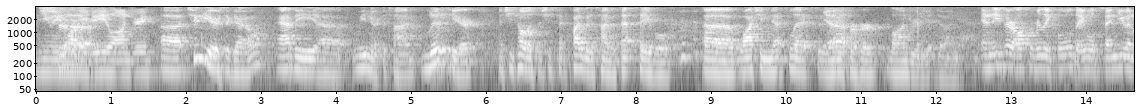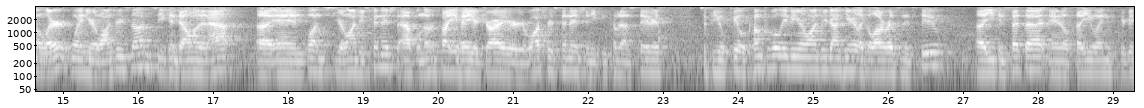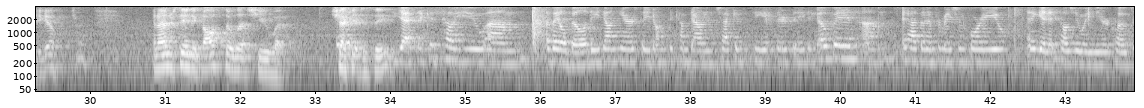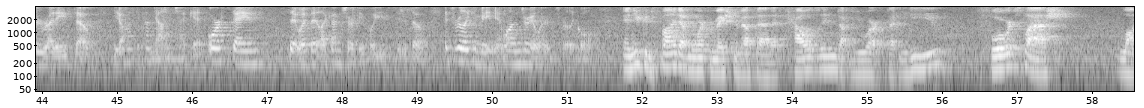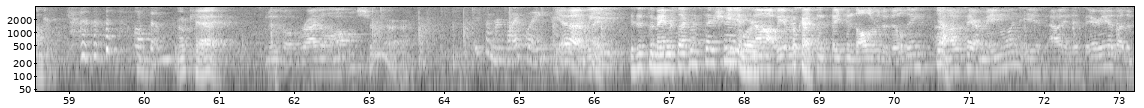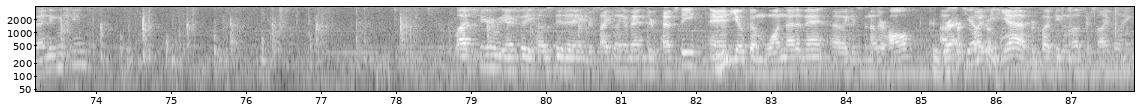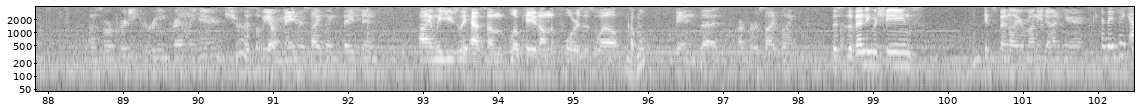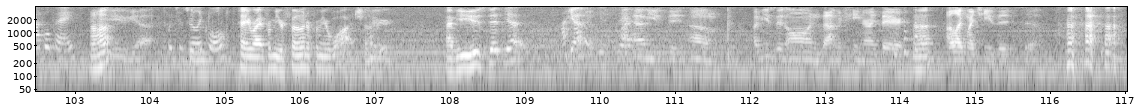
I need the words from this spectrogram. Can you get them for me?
viewing Sure. while you do your laundry. Uh, two years ago, Abby uh, Wiedner at the time lived here, and she told us that she spent quite a bit of time at that table uh, watching Netflix and Yeah. waiting for her laundry to get done. And these are also really cool. They will send you an alert when your laundry's done, so you can download an app. Uh, and once your laundry's finished, the app will notify you, hey, your dryer or your washer's finished, and you can come downstairs. So if you feel comfortable leaving your laundry down here, like a lot of residents do, uh, you can set that, and it'll tell you when you're good to go. Sure. And I understand it could also let you what, check it to see. Yes, it could tell you um, availability down here, so you don't have to come down and check and see if there's anything open. Um, it has that information for you, and again, it tells you when your clothes are ready, so you don't have to come down and check it or stay and sit with it like I'm sure people used to. So it's really convenient. Laundry alerts really cool. And you can find out more information about that at housing.uark.edu forward slash laundry. Awesome. Okay. Let's move right along. Sure. There's some recycling. Yeah, we. Hey, Is this the main recycling station? It is or- not. We have Okay. recycling stations all over the building. Yeah. Um, I would say our main one is out in this area by the vending machines. Last year, we actually hosted a recycling event through Pepsi, and Yoakum won that event uh, against another hall. uh, Congrats, for collecting, Yoakum. Yeah, for collecting the most recycling. Um, so we're pretty green friendly here. Sure. This will be our main recycling station, uh, and we usually have some located on the floors as well. A couple bins that are for recycling. So this is the vending machines. You can spend all your money down here. And they take Apple Pay, Uh huh. Yeah. which is really cool. Pay right from your phone or from your watch. Huh? Sure. Have you used it yet? I yeah, haven't used it. I have used it. Um, I've used it on that machine right there. Uh I like my Cheez-Its. So. huh.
